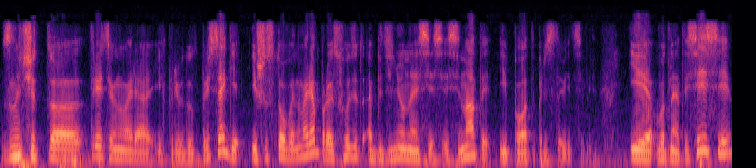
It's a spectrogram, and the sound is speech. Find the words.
Значит, 3 э, января их приведут к присяге, и 6 января происходит объединенная сессия Сената и Палаты представителей. И вот на этой сессии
